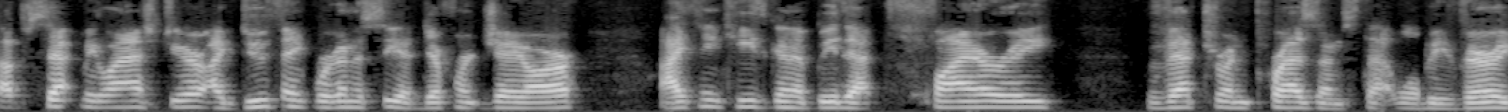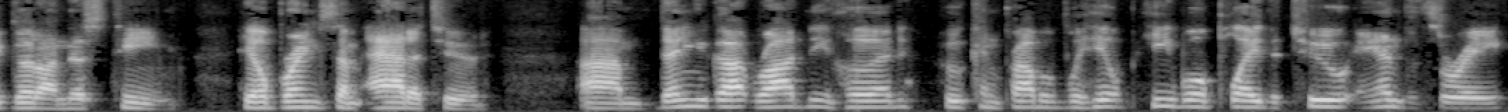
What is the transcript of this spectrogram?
upset me last year, I do think we're going to see a different Jr. I think he's going to be that fiery veteran presence that will be very good on this team. He'll bring some attitude. Um, then you got Rodney Hood, who can probably he'll, he will play the two and the three.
